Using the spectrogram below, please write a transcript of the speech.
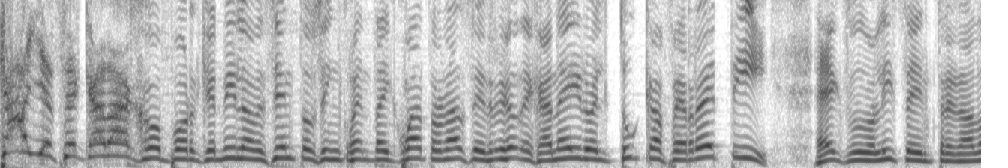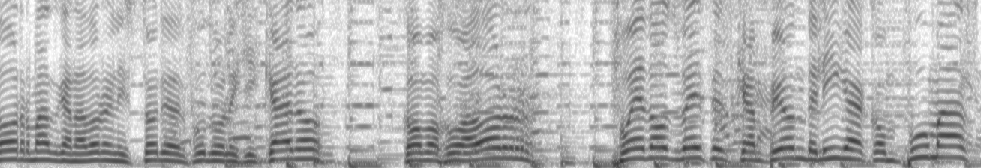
¡Cállese, carajo! Porque en 1954 nace en Río de Janeiro el Tuca Ferretti, exfutbolista y entrenador más ganador en la historia del fútbol mexicano. Como jugador, fue dos veces campeón de liga con Pumas.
